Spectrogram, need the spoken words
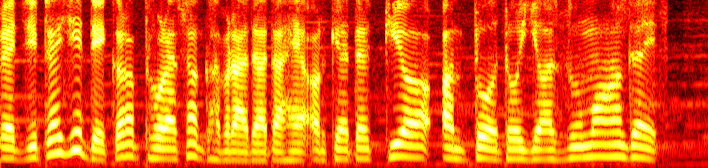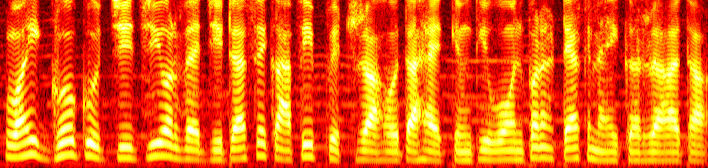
वेजिटा ये देखकर अब थोड़ा सा घबरा जाता है और कहता है, क्या? अब दो याजुमा आ गए। वही गोकू, चीची और वेजिटा से काफ़ी पिट रहा होता है, क्योंकि वो उन पर अटैक नहीं कर रहा था।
